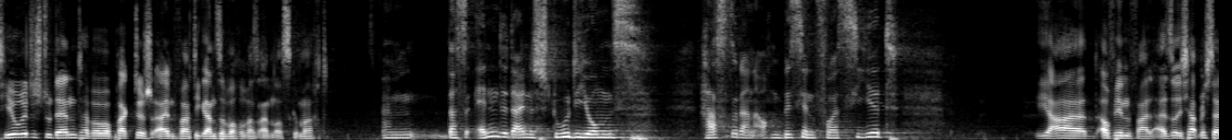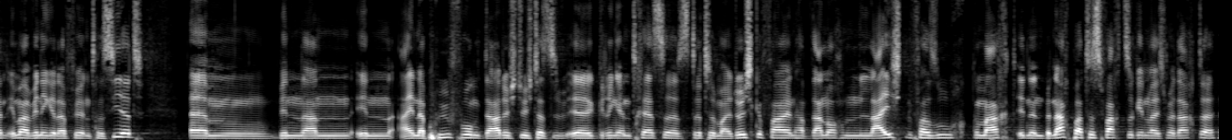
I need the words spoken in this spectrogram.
theoretisch Student, habe aber praktisch einfach die ganze Woche was anderes gemacht. Ähm, das Ende deines Studiums hast du dann auch ein bisschen forciert ja, auf jeden Fall. Also ich habe mich dann immer weniger dafür interessiert. Ähm, bin dann in einer Prüfung dadurch durch das äh, geringe Interesse das dritte Mal durchgefallen, habe dann noch einen leichten Versuch gemacht, in ein benachbartes Fach zu gehen, weil ich mir dachte,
